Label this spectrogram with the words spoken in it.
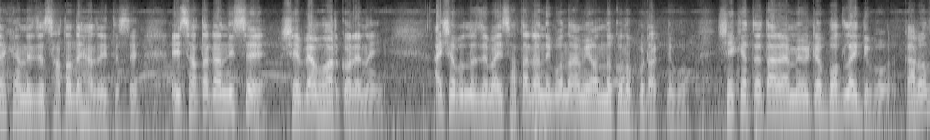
দেখেন এই যে ছাতা দেখা যাইতেছে। এই ছাতাটা নিচে সে ব্যবহার করে নাই। আইসা বলল যে, ভাই, ছাতাটা নিব না, আমি অন্য কোনো প্রোডাক্ট নেব। সেক্ষেত্রে তার আমি ওইটা বদলাই দিব। কারণ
